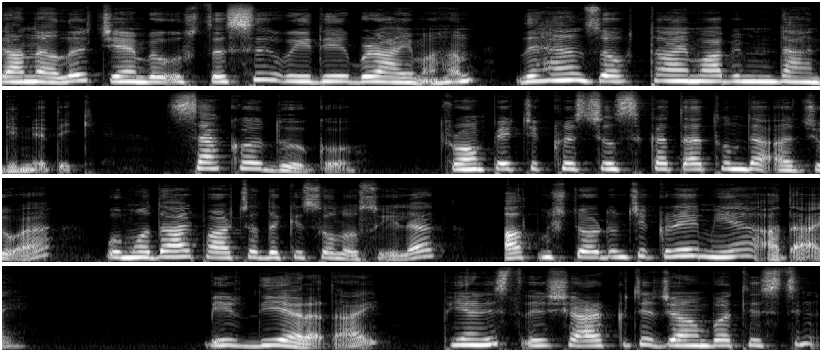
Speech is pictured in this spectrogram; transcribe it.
Ganalı cembe ustası Vidi Braimah'ın The Hands of Time albümünden dinledik. Sako Dugu. Trompetçi Christian Scott Atunda Ajua bu modal parçadaki solosuyla 64. Grammy'ye aday. Bir diğer aday, piyanist ve şarkıcı John Batist'in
